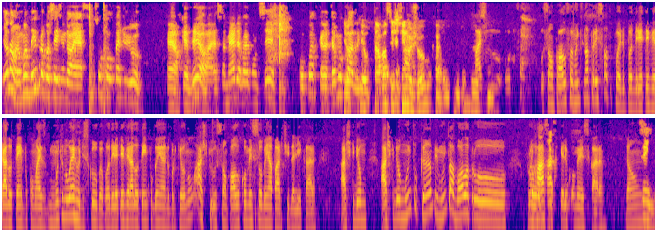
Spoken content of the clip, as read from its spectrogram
eu não, eu mandei para vocês ainda, ó, é assim que o São Paulo perde o jogo. É, ó, quer ver, ó, essa merda vai acontecer. Opa, caiu até o meu quadro aqui. Eu, eu tava assistindo o jogo, cara. Mas o, o, o, São Paulo foi muito na pressão, pô, ele poderia ter virado o tempo com mais. Muito no erro, desculpa, poderia ter virado o tempo ganhando, porque eu não acho que o São Paulo começou bem a partida ali, cara. Acho que deu, acho que deu muito campo e muito a bola pro, pro Racing naquele começo, cara. Então... Sim,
